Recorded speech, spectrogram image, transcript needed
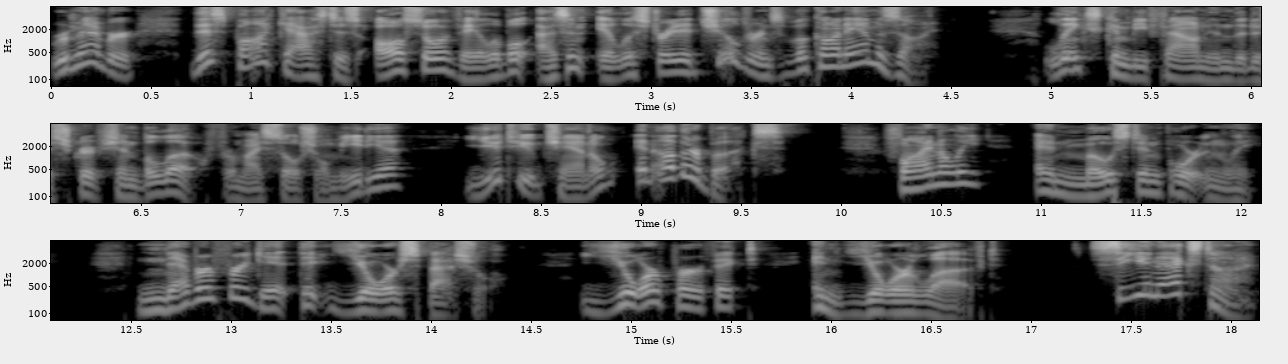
Remember, this podcast is also available as an illustrated children's book on Amazon. Links can be found in the description below for my social media, YouTube channel, and other books. Finally, and most importantly, never forget that you're special, you're perfect, and you're loved. See you next time.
